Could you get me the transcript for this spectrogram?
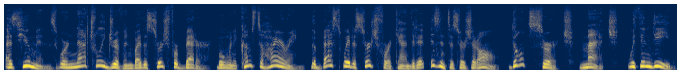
As humans, we're naturally driven by the search for better. But when it comes to hiring, the best way to search for a candidate isn't to search at all. Don't search, match with Indeed.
